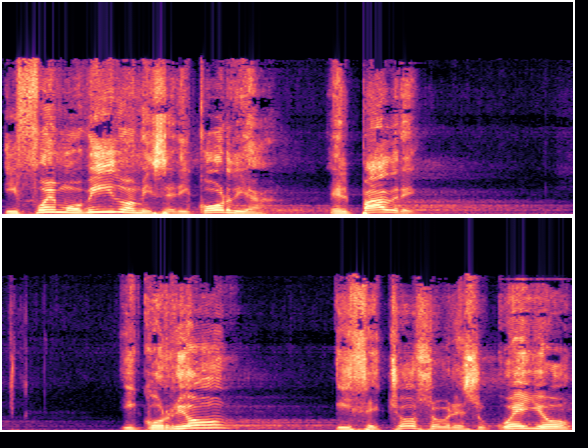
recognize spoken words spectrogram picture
y fue movido a misericordia el padre. Y corrió y se echó sobre su cuello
